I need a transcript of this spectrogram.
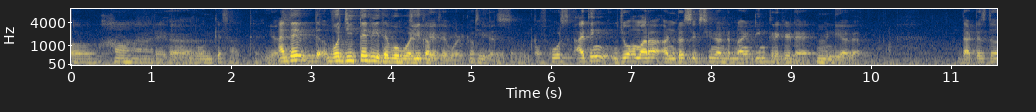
अ, हाँ हाँ राइट हाँ। वो उनके साथ थे. एंड दे वो जीते भी थे वो वर्ल्ड कप थे world cup yes World Cup. Of course I think जो हमारा अंडर 16 अंडर 19 क्रिकेट है Hmm. इंडिया का that is the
